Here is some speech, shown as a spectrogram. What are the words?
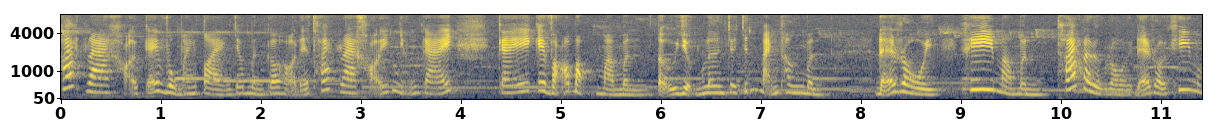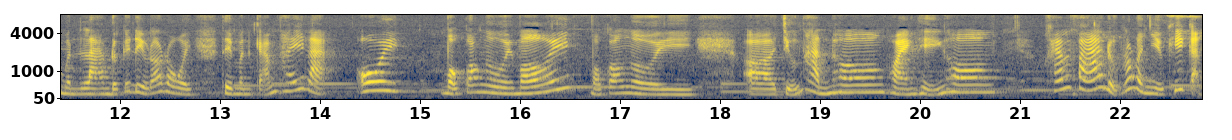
thoát ra khỏi cái vùng an toàn cho mình cơ hội để thoát ra khỏi những cái cái cái vỏ bọc mà mình tự dựng lên cho chính bản thân mình để rồi khi mà mình thoát ra được rồi để rồi khi mà mình làm được cái điều đó rồi thì mình cảm thấy là ôi một con người mới một con người uh, trưởng thành hơn hoàn thiện hơn khám phá được rất là nhiều khía cạnh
